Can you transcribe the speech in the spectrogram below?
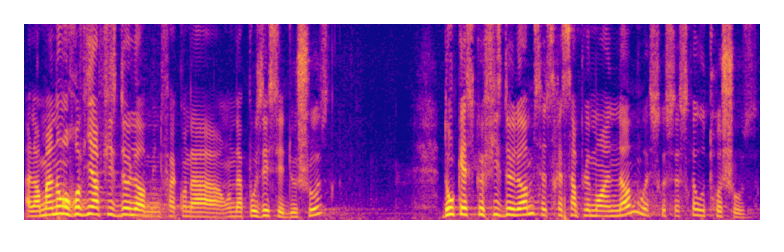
Alors maintenant, on revient à fils de l'homme, une fois qu'on a, on a posé ces deux choses. Donc est-ce que fils de l'homme, ce serait simplement un homme ou est-ce que ce serait autre chose?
